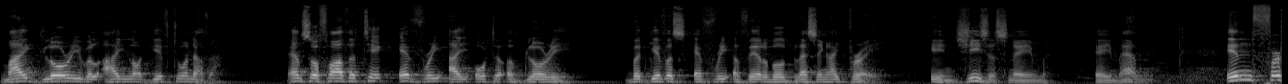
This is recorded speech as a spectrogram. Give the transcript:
My glory will I not give to another. And so, Father, take every iota of glory, but give us every available blessing, I pray. In Jesus' name, amen. In 1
